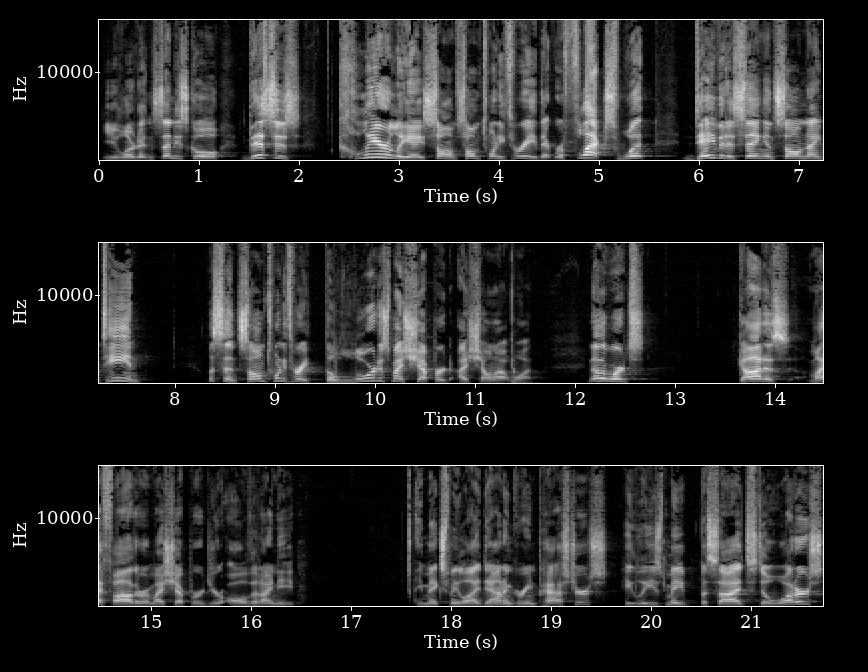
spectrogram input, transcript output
you learned it in Sunday school. This is clearly a Psalm, Psalm 23, that reflects what David is saying in Psalm 19. Listen, Psalm 23 The Lord is my shepherd, I shall not want. In other words, God is my father and my shepherd. You're all that I need. He makes me lie down in green pastures. He leads me beside still waters.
